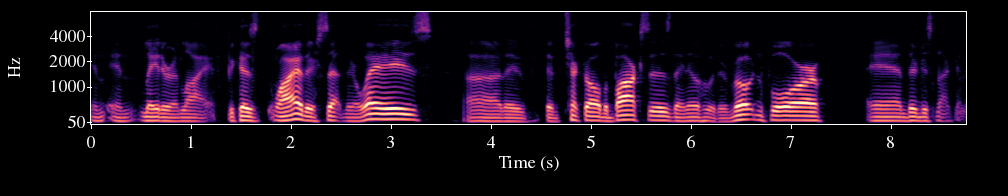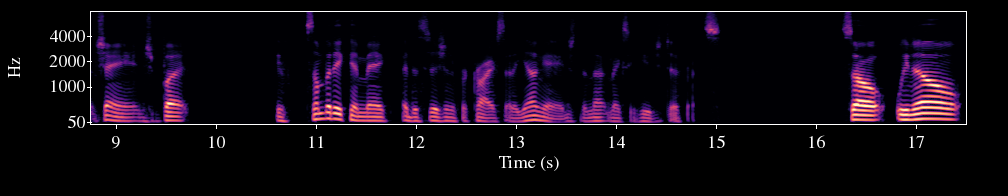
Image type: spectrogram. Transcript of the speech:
in, in later in life because why they're set in their ways uh, they've they've checked all the boxes they know who they're voting for and they're just not going to change but if somebody can make a decision for christ at a young age then that makes a huge difference so we know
